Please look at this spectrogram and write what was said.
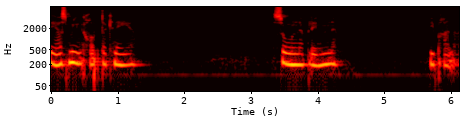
Det er også min krop, der knager. Solen er blændende. Vi brænder.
